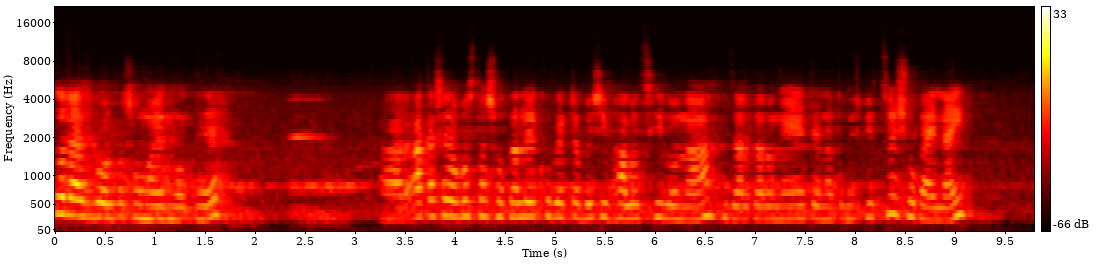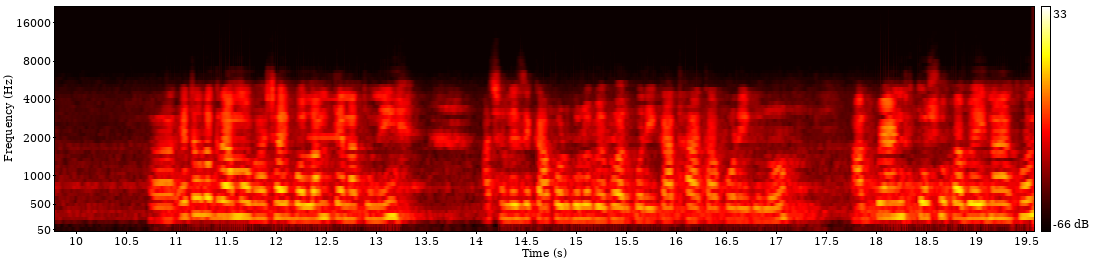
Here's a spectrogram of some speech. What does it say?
চলে আসব অল্প সময়ের মধ্যে। আর আকাশের অবস্থা সকালে খুব একটা বেশি ভালো ছিল না, যার কারণে তেনাতুনি কিছুই শুকায় নাই। এটা হলো গ্রাম্য ভাষায় বললাম তেনাতুনি। আসলে যে কাপড়গুলো ব্যবহার করি, কাঁথা, কাপড় এগুলো, আর প্যান্ট তো শুকাবেই না এখন।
